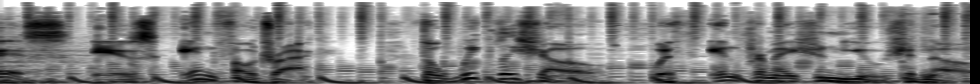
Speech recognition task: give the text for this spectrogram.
This is InfoTrack, the weekly show with information you should know.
